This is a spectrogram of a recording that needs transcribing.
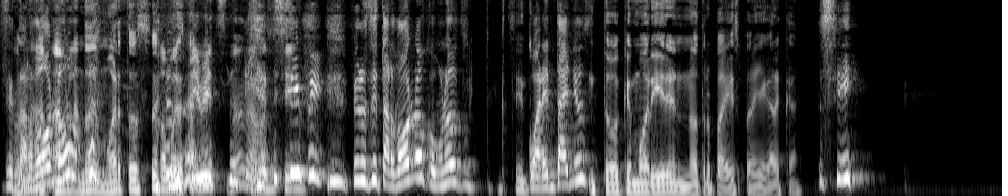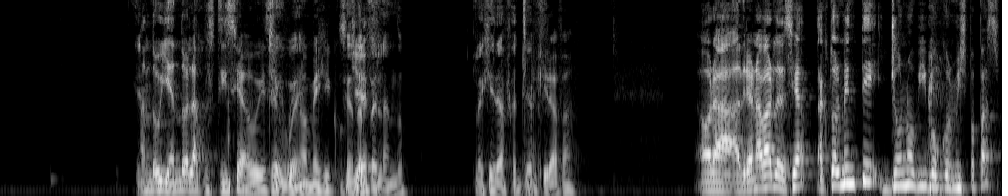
Se tardó, ¿no? Hablando de muertos. como Spirits, ¿no? Así. Sí, güey. Pero se tardó, ¿no? Como unos Sí. 40 años. Tuvo que morir en otro país para llegar acá. Sí. Ando huyendo de la justicia, güey. Se Sí, vino a México. Se anda Jeff. pelando. La jirafa La Jeff. jirafa. Ahora, Adriana Bar le decía, actualmente yo no vivo con mis papás,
